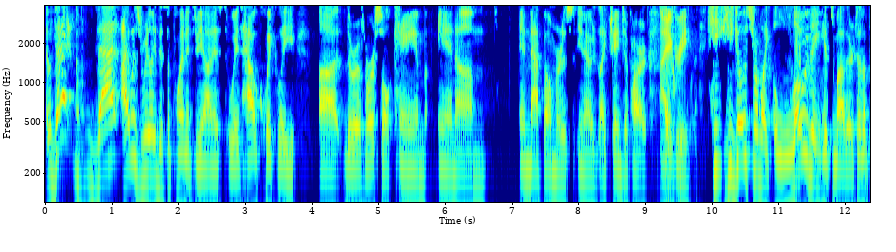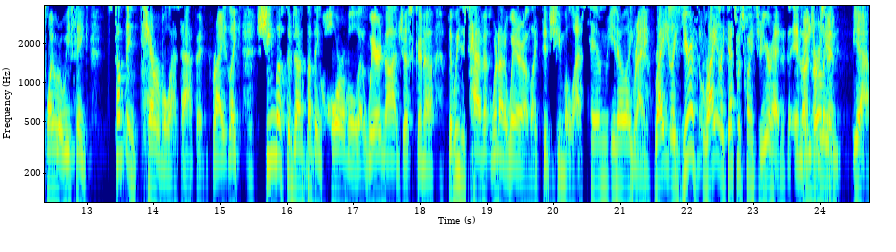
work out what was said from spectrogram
that that I was really disappointed to be honest with how quickly uh, the reversal came in um, in Matt Bomer's you know like change of heart. I Like, agree. He he goes from like loathing his mother to the point where we think something terrible has happened. Right, like she must have done something horrible that we're not just gonna that we just haven't we're not aware of. Like, did she molest him? You know, like Right. right, like you're right, like that's what's going through your head. And like 100%. early in yeah,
